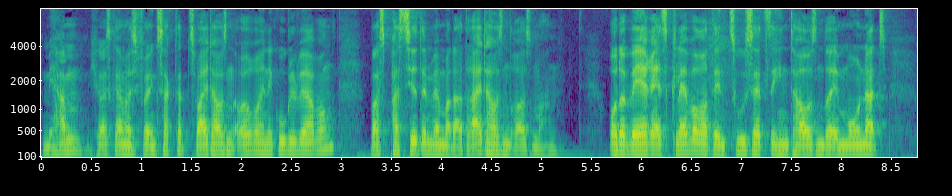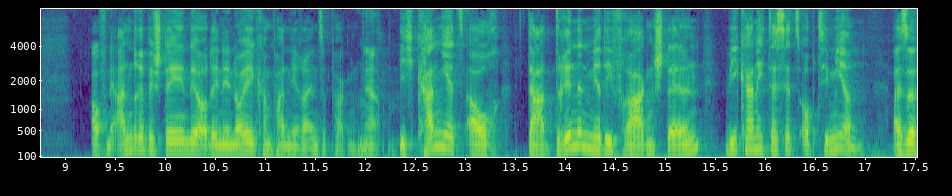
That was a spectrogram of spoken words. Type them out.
wir haben, ich weiß gar nicht, was ich vorhin gesagt habe, 2000 Euro in eine Google-Werbung. Was passiert denn, wenn wir da 3000 draus machen? Oder wäre es cleverer, den zusätzlichen Tausender im Monat auf eine andere bestehende oder in eine neue Kampagne reinzupacken? Ja. Ich kann jetzt auch da drinnen mir die Fragen stellen, wie kann ich das jetzt optimieren? Also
